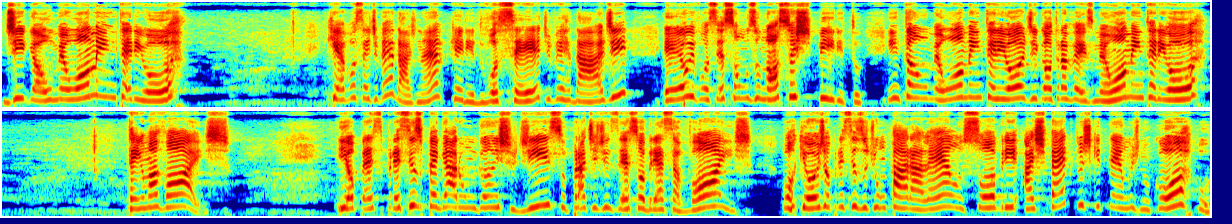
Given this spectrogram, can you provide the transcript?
Diga, o meu homem interior, que é você de verdade, né, querido? Você de verdade eu e você somos o nosso espírito. Então, o meu homem interior, diga outra vez, meu homem interior tem uma voz. E eu preciso pegar um gancho disso para te dizer sobre essa voz, porque hoje eu preciso de um paralelo sobre aspectos que temos no corpo.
